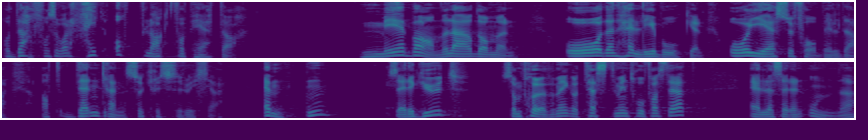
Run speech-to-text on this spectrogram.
Og Derfor så var det helt opplagt for Peter, med barnelærdommen og Den hellige boken og Jesu forbilde at den grensa krysser du ikke. Enten så er det Gud som prøver meg og tester min trofasthet, eller så er det en onde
